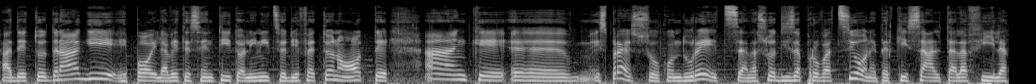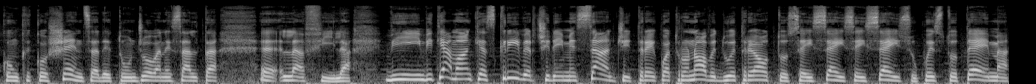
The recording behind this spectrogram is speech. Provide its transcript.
ha detto Draghi e poi l'avete sentito all'inizio di effetto notte, ha anche eh, espresso con durezza la sua disapprovazione per chi salta la fila, con che coscienza ha detto un giovane salta eh, la fila. Vi invitiamo anche a scriverci dei messaggi 349 238 6666 su questo tema,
